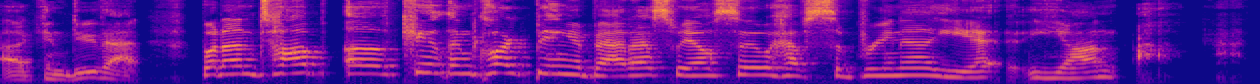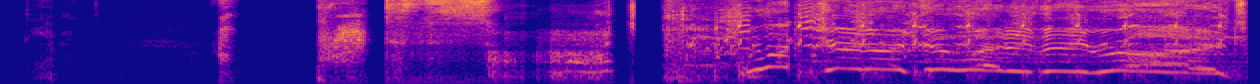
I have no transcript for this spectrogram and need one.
uh, can do that. But on top of Caitlin Clark being a badass, we also have Sabrina Ye- Yan. Oh. I practice this so much. What can I do anything right?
